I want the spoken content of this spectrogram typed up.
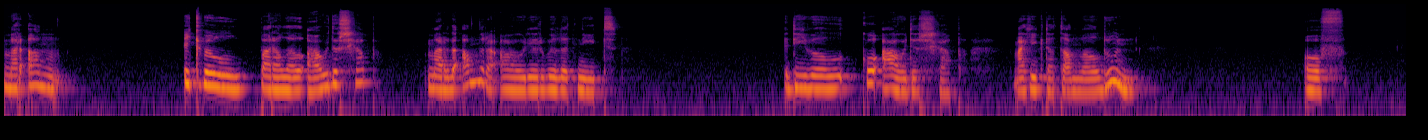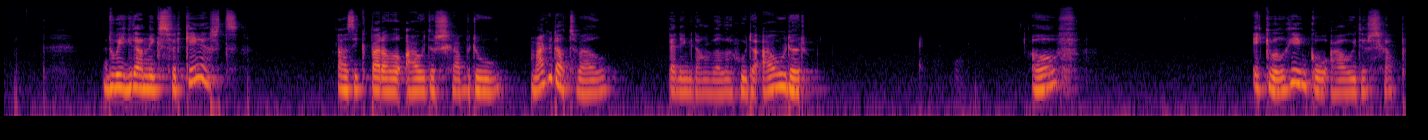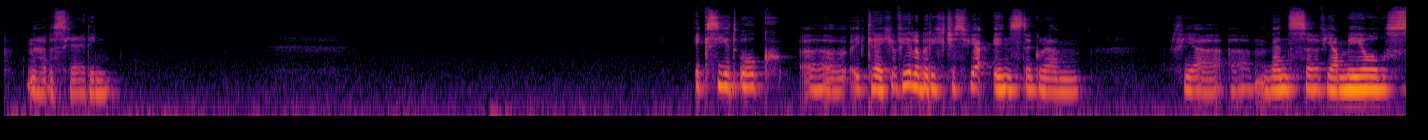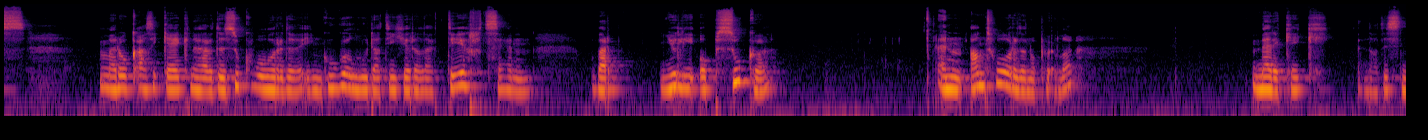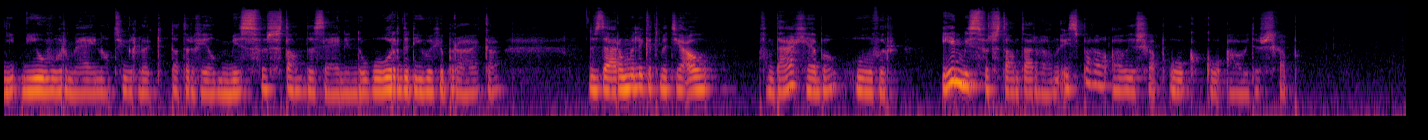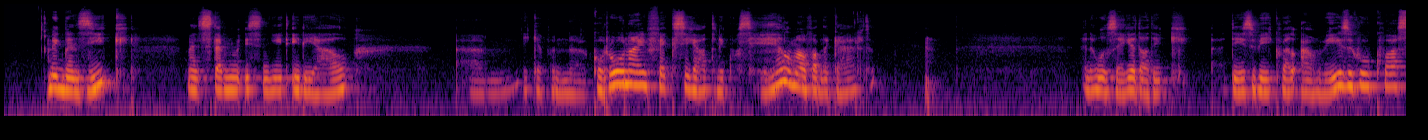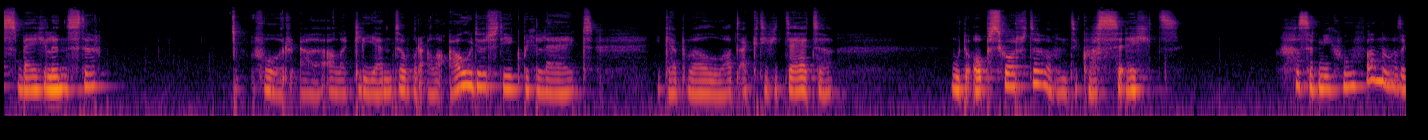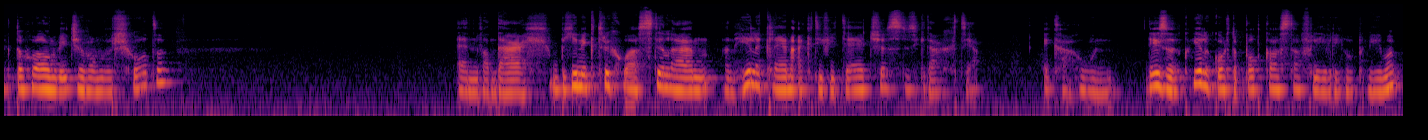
Maar Anne, ik wil parallel ouderschap, maar de andere ouder wil het niet. Die wil co-ouderschap. Mag ik dat dan wel doen? Of doe ik dan niks verkeerd? Als ik parallel ouderschap doe, mag dat wel? Ben ik dan wel een goede ouder? Of ik wil geen co-ouderschap na de scheiding. Ik zie het ook, uh, ik krijg vele berichtjes via Instagram, via uh, mensen, via mails. Maar ook als ik kijk naar de zoekwoorden in Google, hoe dat die gerelateerd zijn, waar jullie op zoeken en antwoorden op willen, merk ik, en dat is niet nieuw voor mij natuurlijk, dat er veel misverstanden zijn in de woorden die we gebruiken. Dus daarom wil ik het met jou vandaag hebben over één misverstand daarvan. Is ouderschap ook co-ouderschap? ik ben ziek, mijn stem is niet ideaal. Ehm, ik heb een uh, corona-infectie gehad en ik was helemaal van de kaart. En dat wil zeggen dat ik deze week wel aanwezig ook was bij Glinster. Voor uh, alle cliënten, voor alle ouders die ik begeleid. Ik heb wel wat activiteiten moeten opschorten, want ik was echt... was er niet goed van. Daar was ik toch wel een beetje van verschoten. En vandaag begin ik terug wat stilaan aan hele kleine activiteitjes. Dus ik dacht, ja, ik ga gewoon deze hele korte podcastaflevering opnemen.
